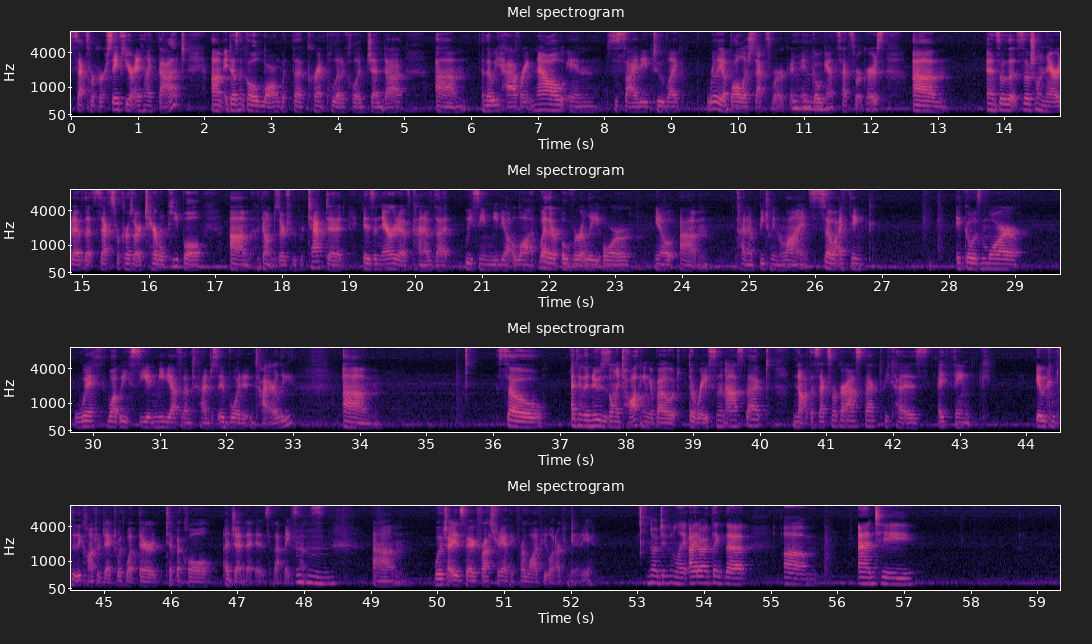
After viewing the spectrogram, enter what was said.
sex worker safety or anything like that. Um, it doesn't go along with the current political agenda um, that we have right now in society to like really abolish sex work and, and go against sex workers. Um, and so that social narrative that sex workers are terrible people um, who don't deserve to be protected is a narrative kind of that we see in media a lot, whether overtly or you know um, kind of between the lines. So I think it goes more with what we see in media for them to kind of just avoid it entirely. Um, so I think the news is only talking about the racism aspect, not the sex worker aspect, because I think it would completely contradict with what their typical agenda is, if that makes sense. Mm-hmm. Um, which is very frustrating, I think, for a lot of people in our community. No, definitely. I don't think that um, anti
